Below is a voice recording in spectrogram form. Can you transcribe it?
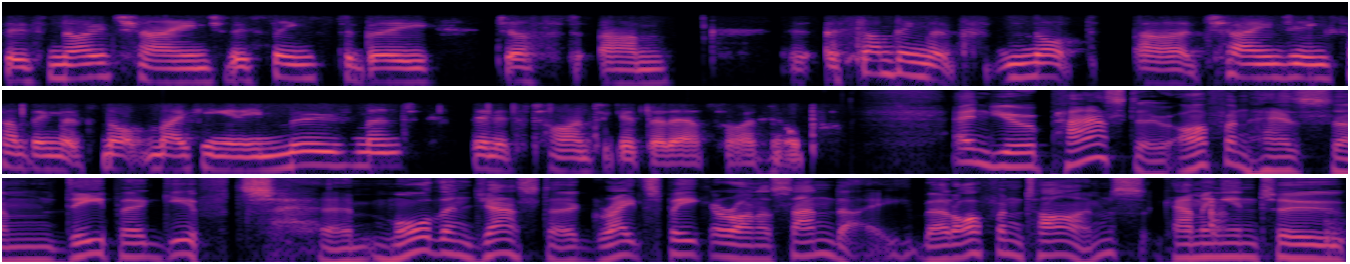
there's no change, there seems to be just um, something that's not uh, changing, something that's not making any movement, then it's time to get that outside help. And your pastor often has some deeper gifts, uh, more than just a great speaker on a Sunday, but oftentimes coming into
